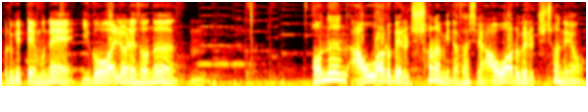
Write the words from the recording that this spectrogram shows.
그렇기 때문에 이거 관련해서는 음, 저는 아오아르베를 추천합니다. 사실 아오아르베를 추천해요.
